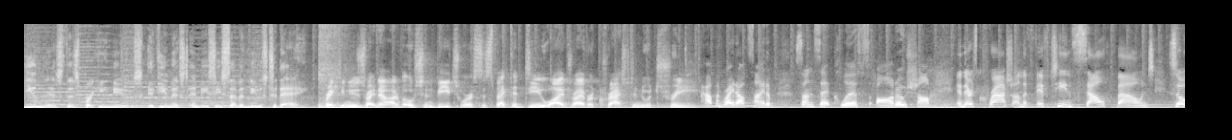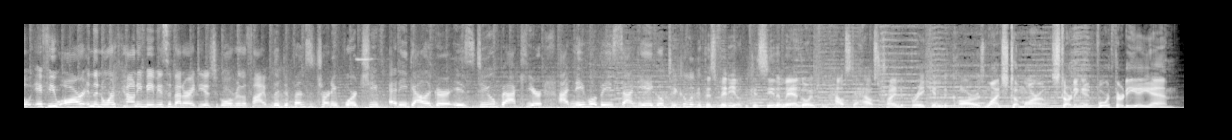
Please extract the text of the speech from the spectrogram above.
You missed this breaking news if you missed NBC7 News today. Breaking news right now out of Ocean Beach where a suspected DUI driver crashed into a tree. Happened right outside of Sunset Cliffs Auto Shop. And there's crash on the 15 southbound. So if you are in the North County, maybe it's a better idea to go over the 5. The defense attorney for Chief Eddie Gallagher is due back here at Naval Base San Diego. Take a look at this video. You can see the man going from house to house trying to break into cars. Watch tomorrow starting at 4:30 a.m.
